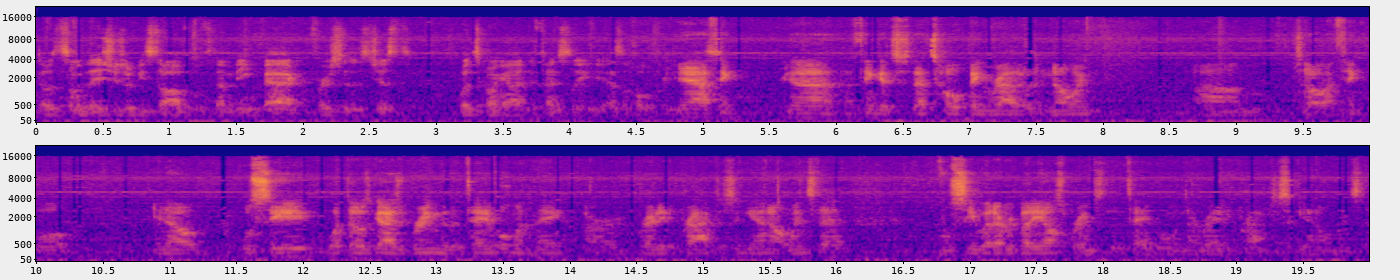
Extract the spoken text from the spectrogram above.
those some of the issues would be solved with them being back versus just what's going on defensively as a whole for you? Yeah, I think, yeah, I think it's, that's hoping rather than knowing. Um, so I think we'll, you know, we'll see what those guys bring to the table when they are ready to practice again on Wednesday. We'll see what everybody else brings to the table when they're ready to practice again on Wednesday.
